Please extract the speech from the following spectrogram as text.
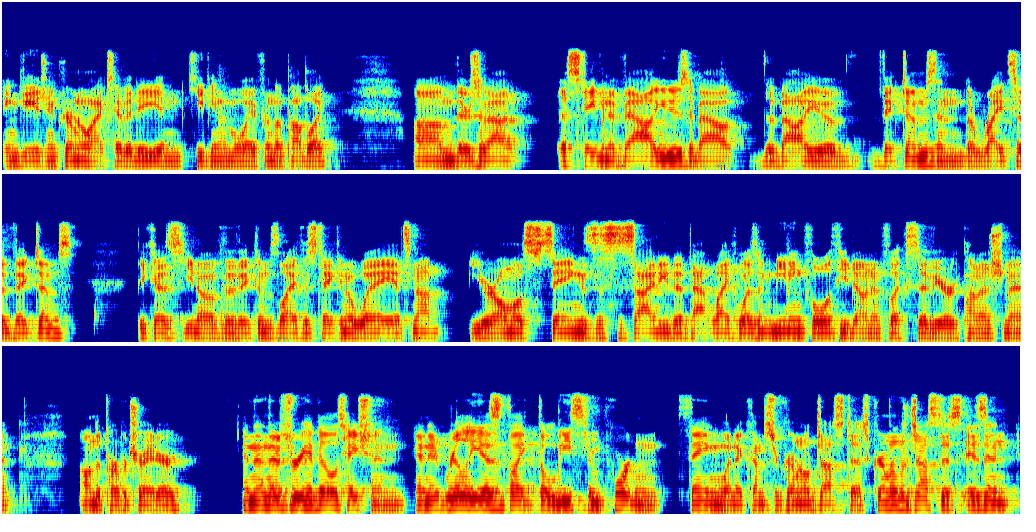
engage in criminal activity and keeping them away from the public. Um, there's about a statement of values about the value of victims and the rights of victims because you know if a victim's life is taken away it's not you're almost saying as a society that that life wasn't meaningful if you don't inflict severe punishment on the perpetrator. And then there's rehabilitation. And it really is like the least important thing when it comes to criminal justice. Criminal justice isn't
